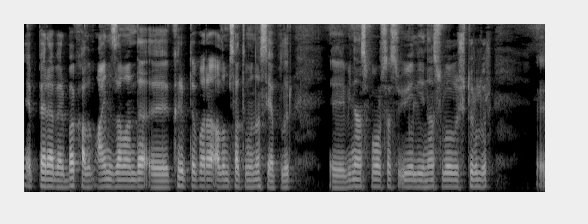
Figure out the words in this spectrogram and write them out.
hep beraber bakalım. Aynı zamanda e, kripto para alım satımı nasıl yapılır? Binance borsası üyeliği nasıl oluşturulur? Ee,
